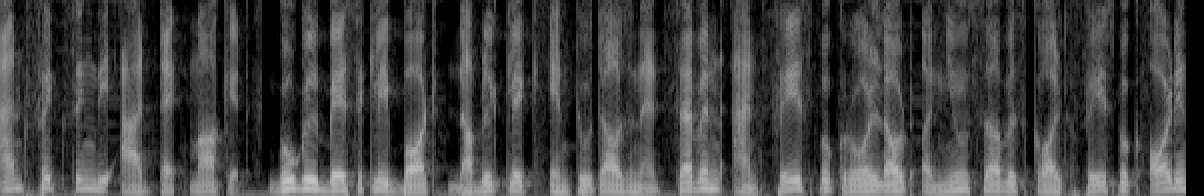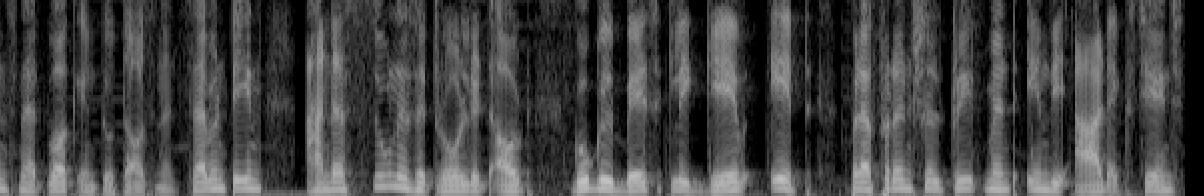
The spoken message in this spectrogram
and fixing the ad tech market. Google basically bought DoubleClick in 2007 and Facebook rolled out a new service called Facebook Audience Network in 2017 and as soon as it rolled it out, Google basically gave it preferential treatment in the ad exchange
